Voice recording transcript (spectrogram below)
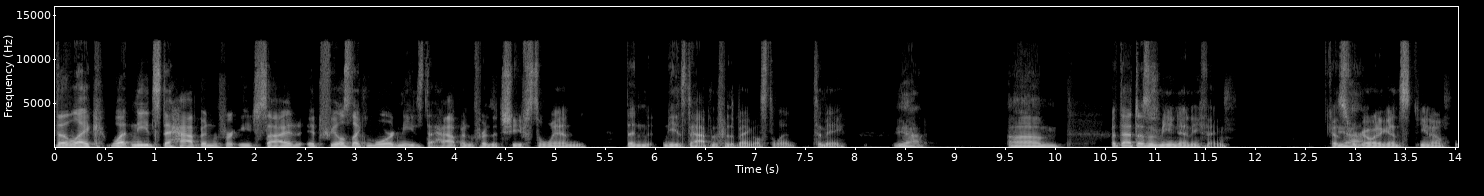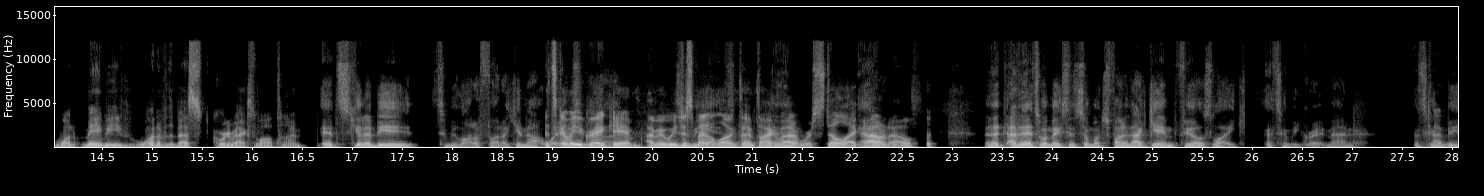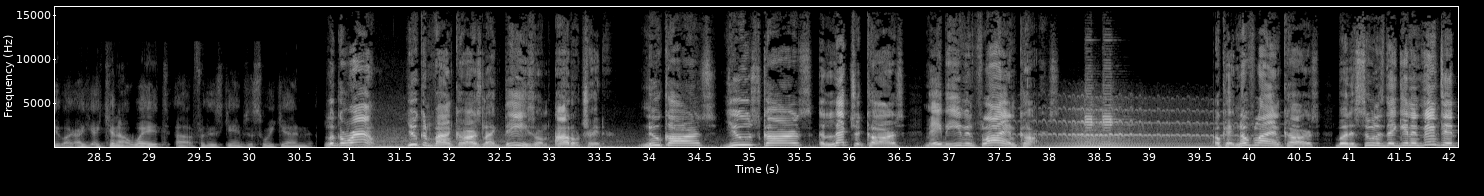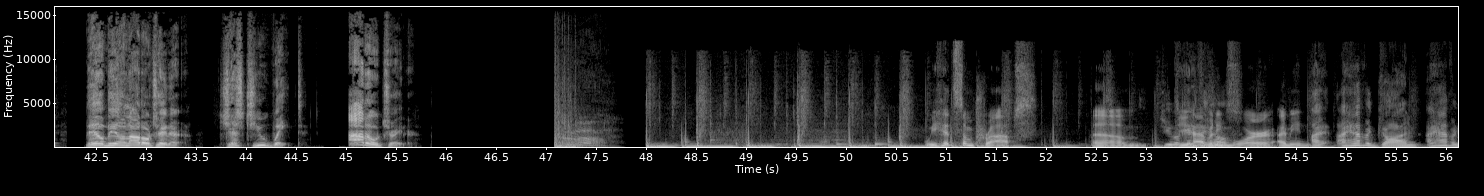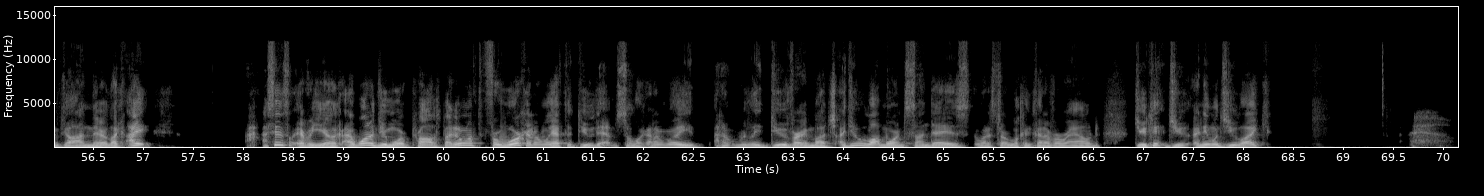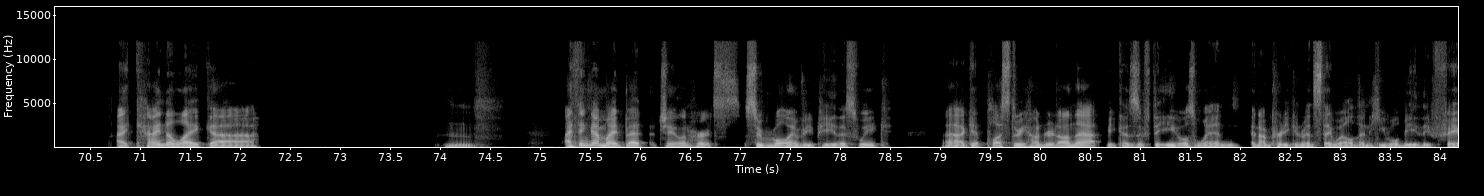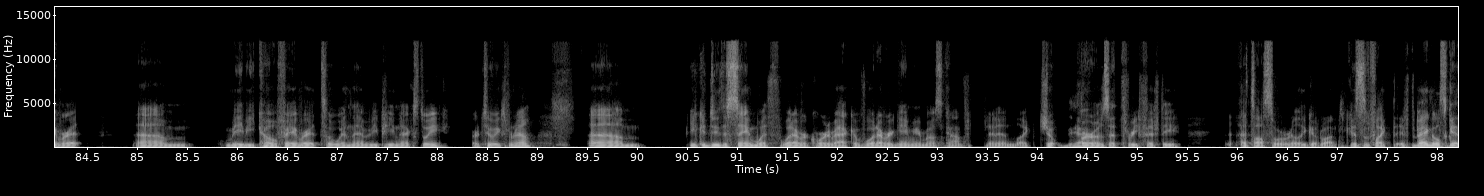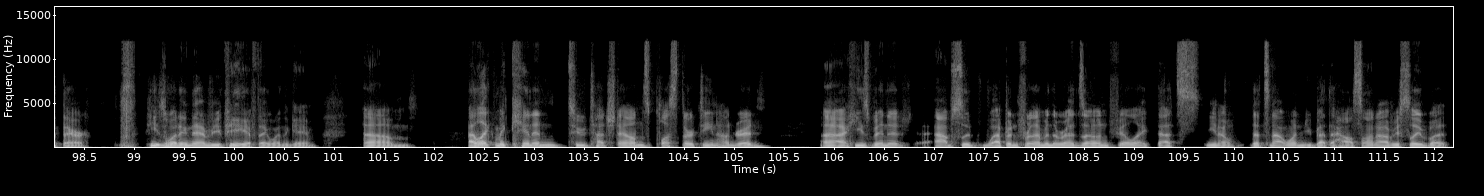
the like what needs to happen for each side, it feels like more needs to happen for the Chiefs to win than needs to happen for the Bengals to win to me. Yeah. Um but that doesn't mean anything because yeah. we're going against, you know, one maybe one of the best quarterbacks of all time. It's gonna be it's gonna be a lot of fun. I cannot. It's wait. gonna be a great uh, game. I mean, we just spent be, a long time talking about it. We're still like, yeah. I don't know. and I think that's what makes it so much fun. And that game feels like it's gonna be great, man. It's gonna I'm, be like I, I cannot wait uh, for these games this weekend. Look around. You can find cars like these on Auto Trader. New cars, used cars, electric cars, maybe even flying cars. Okay, no flying cars, but as soon as they get invented, they'll be on Auto Trader. Just you wait. Auto Trader. we hit some props. Um, do you, do you have any else? more? I mean, I, I haven't gone, I haven't gone there. Like I, I say this every year. Like I want to do more props, but I don't have to, for work. I don't really have to do them. So like I don't really, I don't really do very much. I do a lot more on Sundays when I start looking kind of around. Do you think? Do you any ones you like? I kind of like. uh hmm. I think I might bet Jalen Hurts Super Bowl MVP this week uh, get plus 300 on that because if the Eagles win, and I'm pretty convinced they will, then he will be the favorite, um, maybe co favorite to win the MVP next week or two weeks from now. Um, you could do the same with whatever quarterback of whatever game you're most confident in, like Joe yeah. Burrow's at 350. That's also a really good one because if like if the Bengals get there, he's winning the MVP if they win the game. Um, I like McKinnon two touchdowns plus 1300. Uh, he's been an absolute weapon for them in the red zone. Feel like that's you know that's not one you bet the house on, obviously, but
